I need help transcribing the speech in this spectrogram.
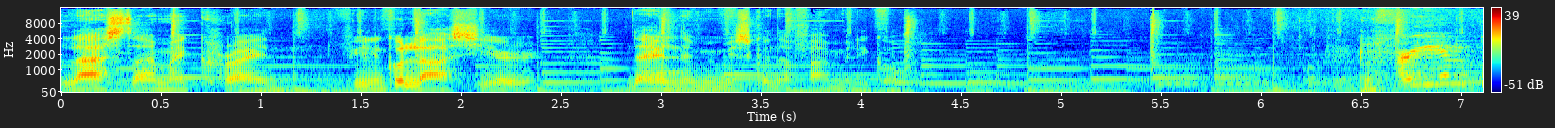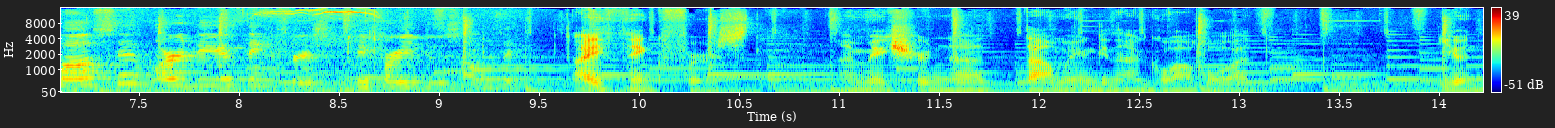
Last time I cried, feeling ko last year dahil namimiss ko na family ko. Okay. Are you impulsive or do you think first before you do something? I think first. I make sure na tama yung ginagawa ko at yun,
